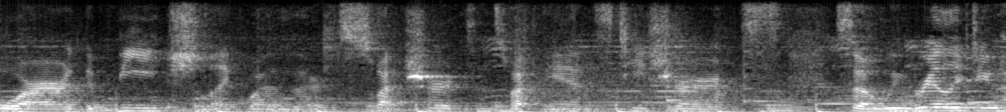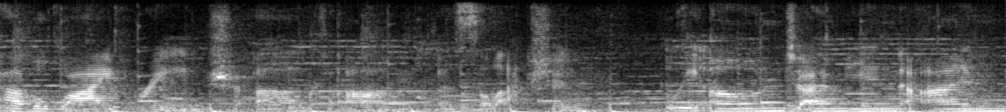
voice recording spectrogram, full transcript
for the beach, like whether it's sweatshirts and sweatpants, t-shirts. So we really do have a wide range of um, a selection. We owned. I mean, I'm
